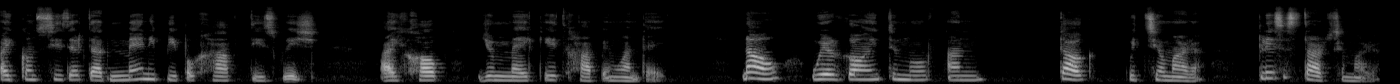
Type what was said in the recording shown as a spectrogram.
I consider that many people have this wish. I hope you make it happen one day. Now we're going to move and talk with Xiomara. Please start, Xiomara.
